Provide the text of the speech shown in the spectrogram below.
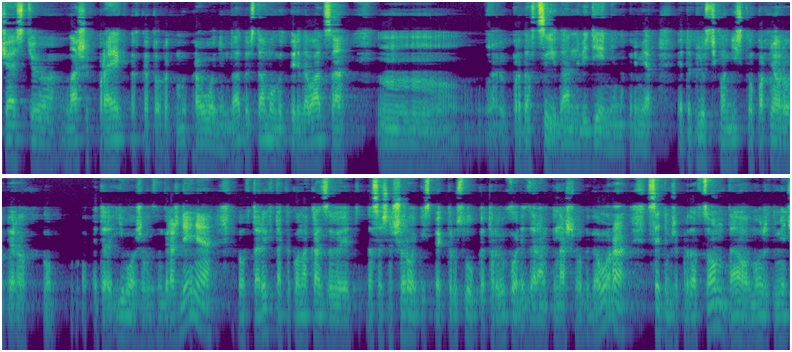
участию в наших проектах, которых мы проводим, да, то есть там могут передаваться продавцы, да, наведения, например. Это плюс технологического партнера, во-первых, ну, это его же вознаграждение. Во-вторых, так как он оказывает достаточно широкий спектр услуг, которые выходят за рамки нашего договора, с этим же продавцом, да, он может иметь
